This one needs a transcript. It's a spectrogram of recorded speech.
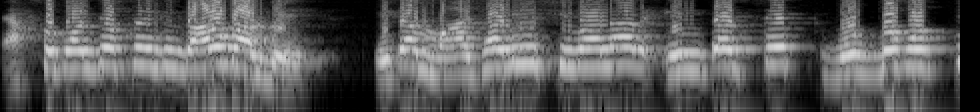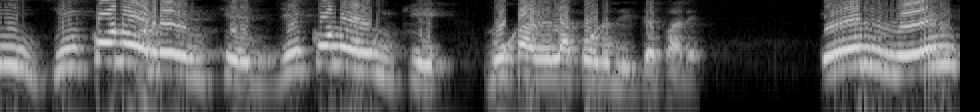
একশো পঞ্চাশ নয় কিন্তু আরও বাড়বে। এটা মাঝারি সীমানার ইন্টারসেপ্ট মধ্যবর্তী যে কোনো রেঞ্জে যে কোনো হুমকি মোকাবেলা করে দিতে পারে। এর রেঞ্জ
